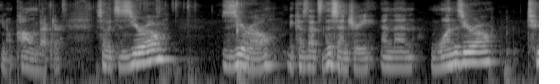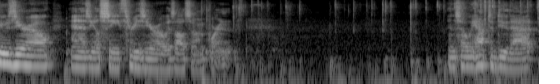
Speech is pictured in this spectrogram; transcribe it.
you know column vector. So it's 0, 0, because that's this entry, and then 1, 0, 2, 0, and as you'll see, 3, 0 is also important. And so we have to do that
